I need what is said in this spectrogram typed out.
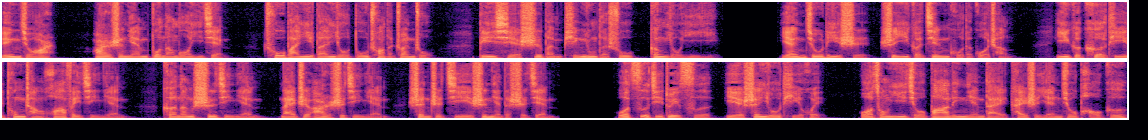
零九二二十年不能磨一剑，出版一本有独创的专著，比写十本平庸的书更有意义。研究历史是一个艰苦的过程，一个课题通常花费几年，可能十几年乃至二十几年，甚至几十年的时间。我自己对此也深有体会。我从一九八零年代开始研究袍哥，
